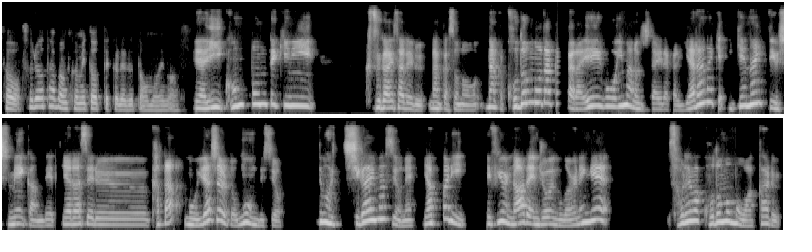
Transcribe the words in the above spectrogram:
そう、それを多分汲み取ってくれると思います。いや、いい。根本的に覆される。なんかその、なんか子供だから英語を今の時代だからやらなきゃいけないっていう使命感でやらせる方もいらっしゃると思うんですよ。でも違いますよね。やっぱり、if you're not enjoying learning it, それは子供もわかる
